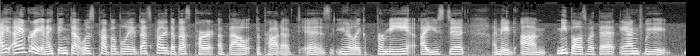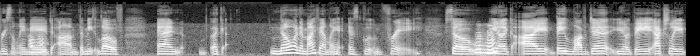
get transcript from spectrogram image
I, I agree and i think that was probably that's probably the best part about the product is you know like for me i used it i made um, meatballs with it and we recently Uh-huh. made um, the meat loaf and like no one in my family is gluten free so Mhm. you know like i they loved it you know they actually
